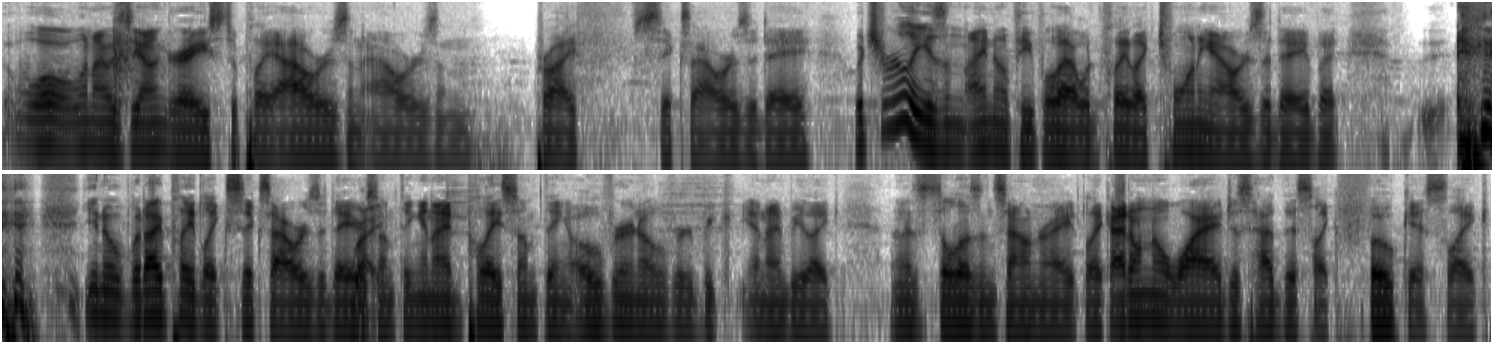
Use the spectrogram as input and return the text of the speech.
well, when I was younger, I used to play hours and hours and probably f- six hours a day, which really isn't. I know people that would play like 20 hours a day, but. you know, but I played like six hours a day or Right. something, and I'd play something over and over, bec- and I'd be like, "Uh, "It still doesn't sound right." Like I don't know why I just had this like focus, like,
